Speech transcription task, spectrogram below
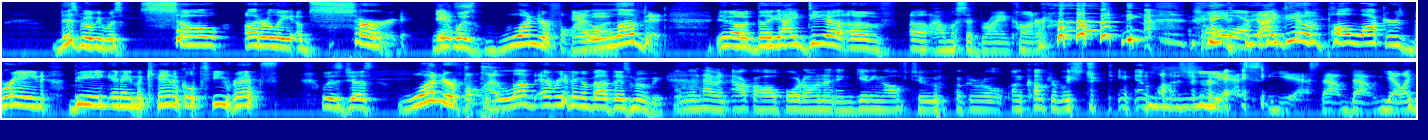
this movie was so utterly absurd. It was wonderful. It I was. loved it. You know, the idea of uh, I almost said Brian Connor. the, Paul Walker. the idea of Paul Walker's brain being in a mechanical T Rex was just wonderful. I loved everything about this movie. And then having alcohol poured on it and getting off to a girl uncomfortably stripping in lingerie. Yes, yes, that that yeah, like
